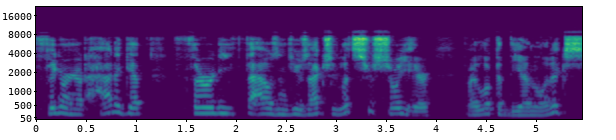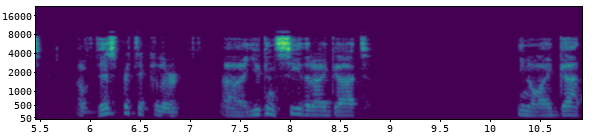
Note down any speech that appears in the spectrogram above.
figuring out how to get 30,000 views. Actually let's just show you here. If I look at the analytics of this particular uh you can see that I got you know I got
